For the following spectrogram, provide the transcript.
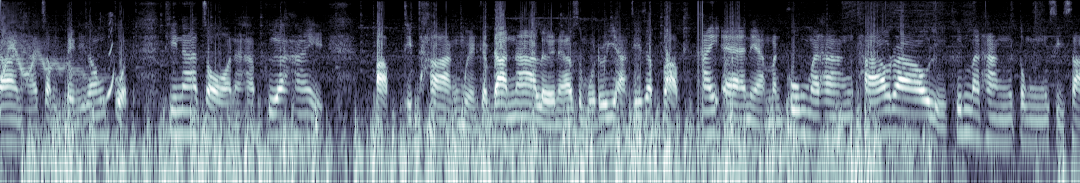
ได้นะฮะจำเป็นที่ต้องกดที่หน้าจอนะครับ เพื่อให้ปรับทิศทางเหมือนกับด้านหน้าเลยนะครับ สมมติเราอยากที่จะปรับให้แอร์เนี่ยมันพุ่งมาทางเท้าเราหรือขึ้นมาทางตรงศีรษะ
